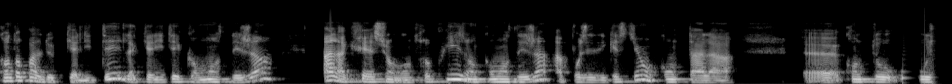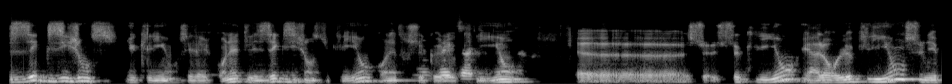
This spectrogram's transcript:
quand on parle de qualité, la qualité commence déjà à la création d'entreprise, on commence déjà à poser des questions quant à la, euh, quant aux, aux, exigences du client, c'est-à-dire connaître les exigences du client, connaître ce que Exactement. le client, euh, ce, ce, client, et alors le client, ce n'est,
